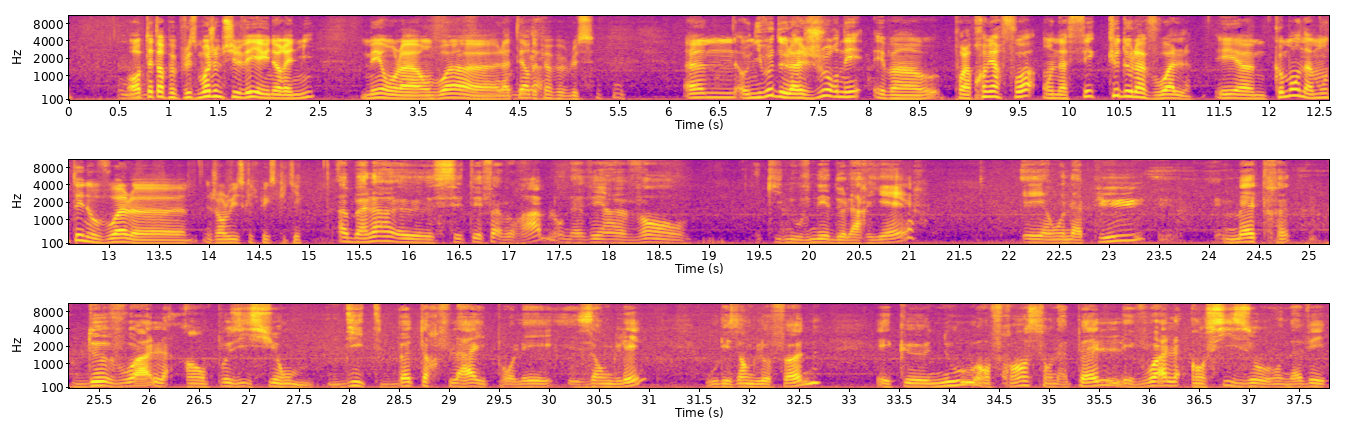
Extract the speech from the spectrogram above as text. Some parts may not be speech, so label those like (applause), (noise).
Oh, peut-être un peu plus. Moi je me suis levé il y a une heure et demie, mais on, la, on voit euh, la Terre depuis un peu plus. (laughs) Au niveau de la journée, eh ben, pour la première fois, on a fait que de la voile. Et comment on a monté nos voiles, Jean-Louis, est-ce que tu peux expliquer? Ah ben là, euh, c'était favorable. On avait un vent qui nous venait de l'arrière et on a pu mettre deux voiles en position dite butterfly pour les Anglais ou les anglophones et que nous, en France, on appelle les voiles en ciseaux. On avait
